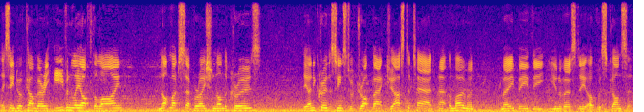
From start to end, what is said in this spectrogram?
They seem to have come very evenly off the line, not much separation on the crews. The only crew that seems to have dropped back just a tad at the moment may be the University of Wisconsin.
